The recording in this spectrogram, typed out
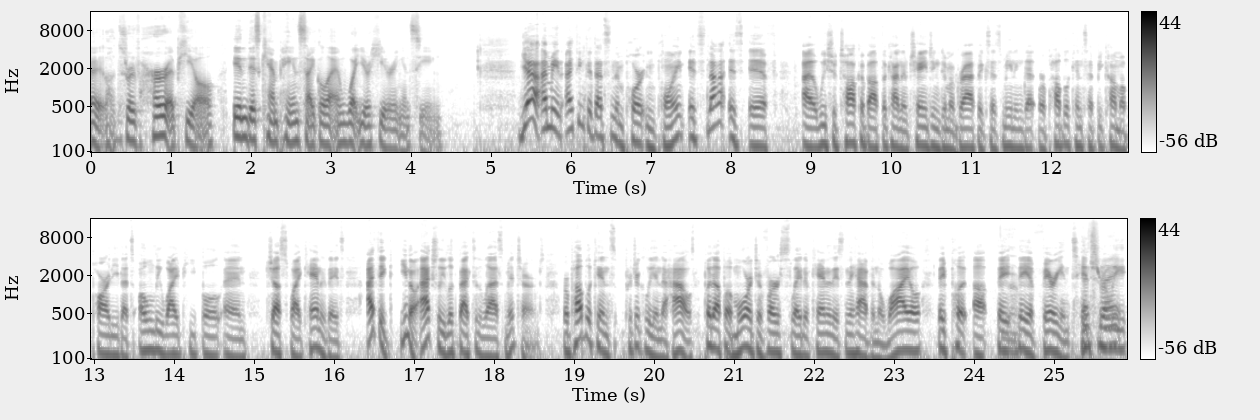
uh, sort of her appeal in this campaign cycle and what you're hearing and seeing? Yeah, I mean, I think that that's an important point. It's not as if uh, we should talk about the kind of changing demographics as meaning that Republicans have become a party that's only white people and just white candidates. I think, you know, actually look back to the last midterms. Republicans, particularly in the House, put up a more diverse slate of candidates than they have in a while. They've put up, they, yeah. they have very intentionally right.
